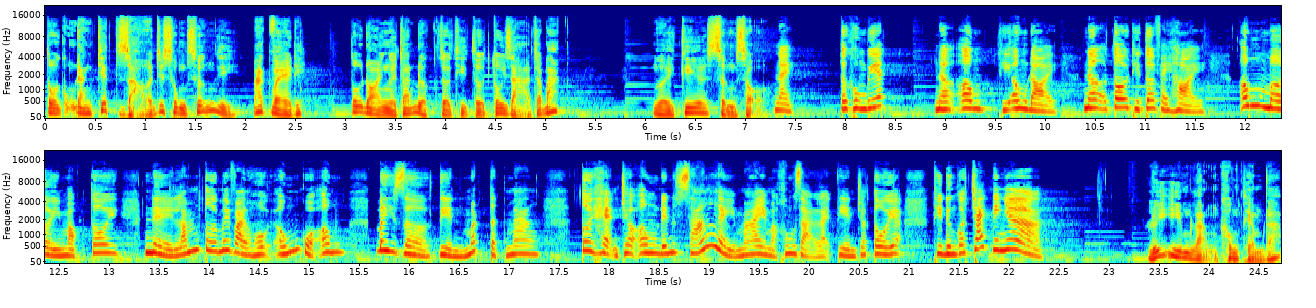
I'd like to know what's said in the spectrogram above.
Tôi cũng đang chết dở chứ sung sướng gì. Bác về đi. Tôi đòi người ta được rồi thì tôi, tôi giả cho bác. Người kia sừng sộ. Này tôi không biết. Nợ ông thì ông đòi Nợ tôi thì tôi phải hỏi. Ông mời mọc tôi Nể lắm tôi mới vào hội ống của ông. Bây giờ tiền mất tật mang. Tôi hẹn cho ông đến sáng ngày mai Mà không giả lại tiền cho tôi á Thì đừng có trách đi nha Lũy im lặng không thèm đáp.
